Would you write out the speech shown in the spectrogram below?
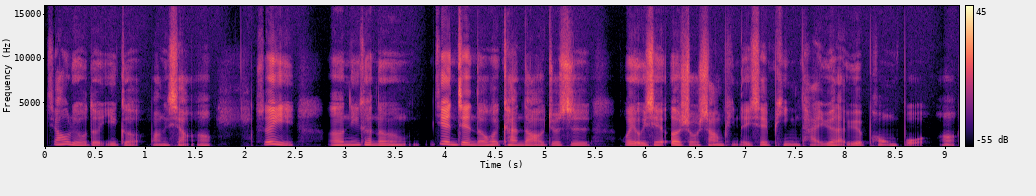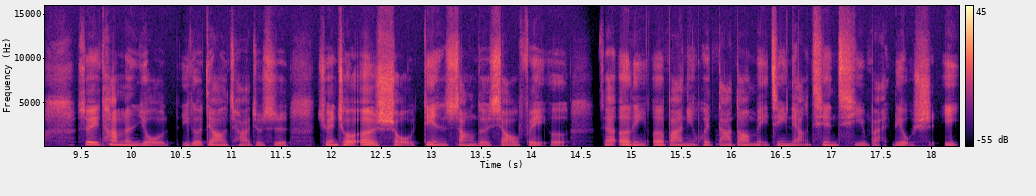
交流的一个方向啊。所以，呃，你可能渐渐的会看到，就是会有一些二手商品的一些平台越来越蓬勃啊。所以他们有一个调查，就是全球二手电商的消费额在二零二八年会达到美金两千七百六十亿。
